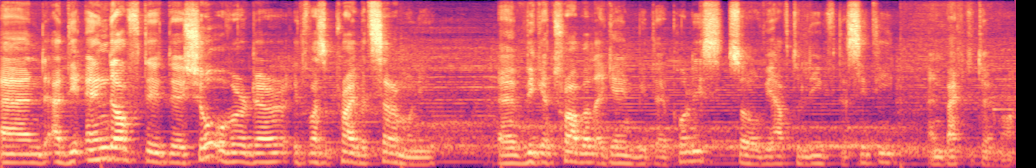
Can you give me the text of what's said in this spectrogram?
And at the end of the, the show over there, it was a private ceremony. Uh, we get trouble again with the police, so we have to leave the city and back to Tehran.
